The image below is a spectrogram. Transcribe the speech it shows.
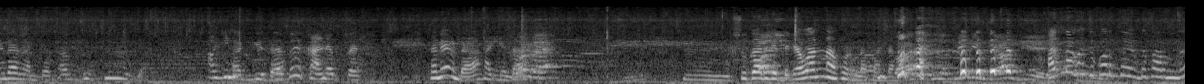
ಏನಾದಂತ ಅಗ್ಗಿದ ಕಣಪ್ಪೆ ಕನೆ ಉಂಟಾ? ಹಾಗಿಂದ ಹ್ಮ್ ಶುಗರ್ ಗೆದ್ದಿಗೆ ಅವನ್ನ ಕೊರ್ಲಪ್ಪ ಪಂಡ? ಅನ್ನ ಕೊಂಚ ಕೊರತೆ ಇದ್ದು ಪರಂದು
